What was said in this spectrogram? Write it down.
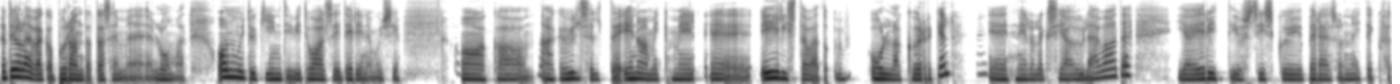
nad ei ole väga põrandataseme loomad. on muidugi individuaalseid erinevusi, aga, aga üldiselt enamik meil eh, eelistavad olla kõrgel et neil oleks hea ülevaade. Ja eriti just siis, kui peres on näiteks,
